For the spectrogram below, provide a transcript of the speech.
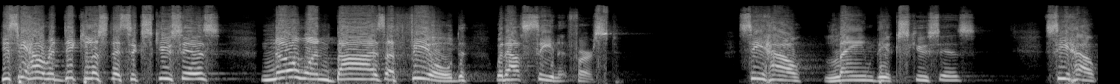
You see how ridiculous this excuse is? No one buys a field without seeing it first. See how lame the excuse is? See how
